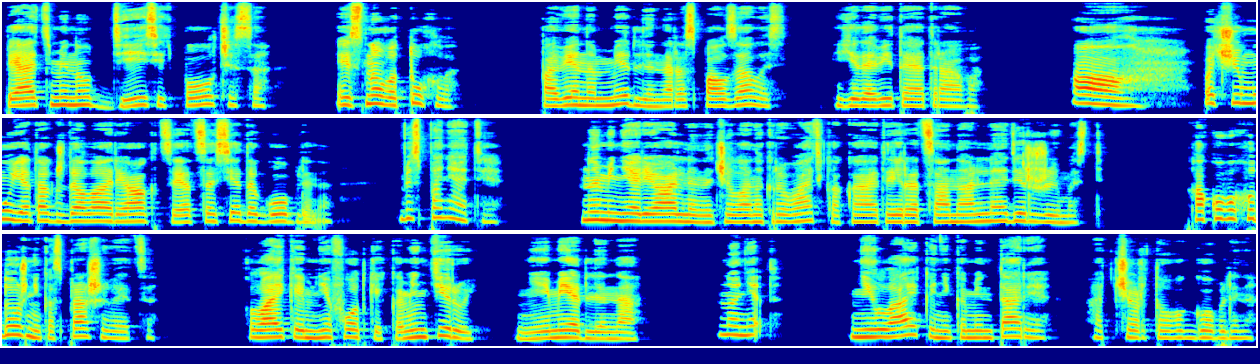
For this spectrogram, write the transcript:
Пять минут, десять, полчаса. И снова тухло. По венам медленно расползалась ядовитая трава. Ах, почему я так ждала реакции от соседа-гоблина? Без понятия. Но меня реально начала накрывать какая-то иррациональная одержимость. Какого художника, спрашивается? Лайкай мне фотки, комментируй. Немедленно. Но нет. Ни лайка, ни комментария от чертового гоблина.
